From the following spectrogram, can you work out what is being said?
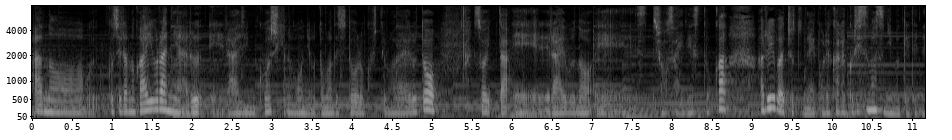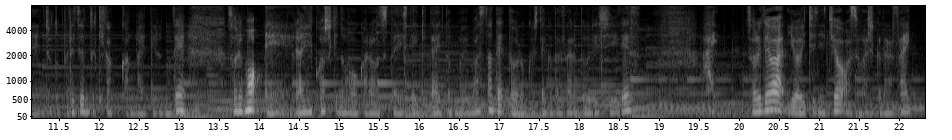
あのー、こちらの概要欄にある、えー、LINE 公式の方にお友達登録してもらえるとそういった、えー、ライブの、えー、詳細ですとかあるいはちょっとねこれからクリスマスに向けてねちょっとプレゼント企画考えているのでそれも、えー、LINE 公式の方からお伝えしていきたいと思いますので登録してくださると嬉しいです。はい、それでは良い一日をお過ごしください。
